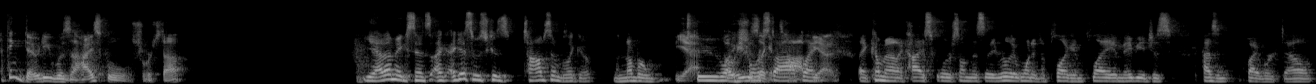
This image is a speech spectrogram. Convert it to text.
I think Doughty was a high school shortstop. Yeah, that makes sense. I, I guess it was because Thompson was like a the number yeah. two oh, like oh, shortstop, like, top, like, yeah. like coming out of like high school or something. So they really wanted to plug and play, and maybe it just hasn't quite worked out.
